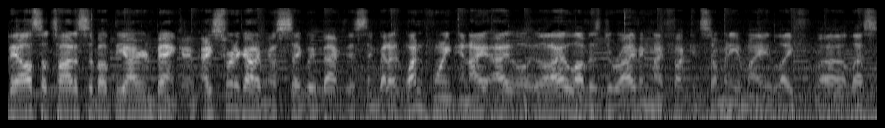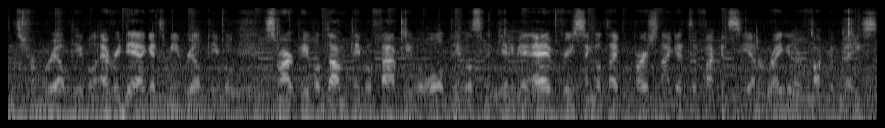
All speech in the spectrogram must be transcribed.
they also taught us about the Iron Bank. I, I swear to God, I'm going to segue back to this thing. But at one point, and I, I what I love is deriving my fucking so many of my life uh, lessons from real people. Every day I get to meet real people, smart people, dumb people, fat people, old people, skinny people. Every single type of person I get to fucking see on a regular fucking base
